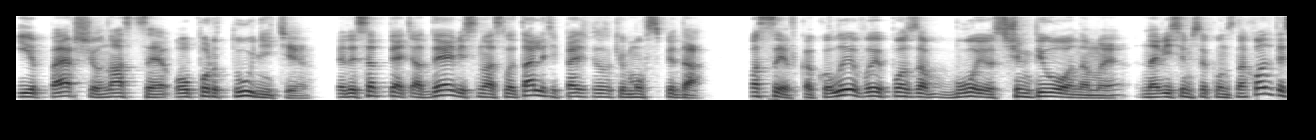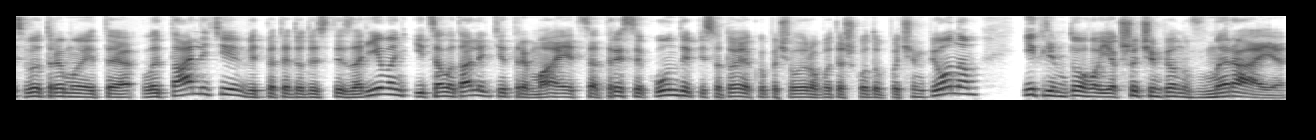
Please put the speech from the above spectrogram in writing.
І перший у нас це Opportunity. 55 AD, 18 Lethality, 5% мов спіда. Пасивка. Коли ви поза бою з чемпіонами на 8 секунд знаходитесь, ви отримуєте леталіті від 5 до 10 за рівень, і це леталіті тримається 3 секунди після того, як ви почали робити шкоду по чемпіонам. І крім того, якщо чемпіон вмирає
